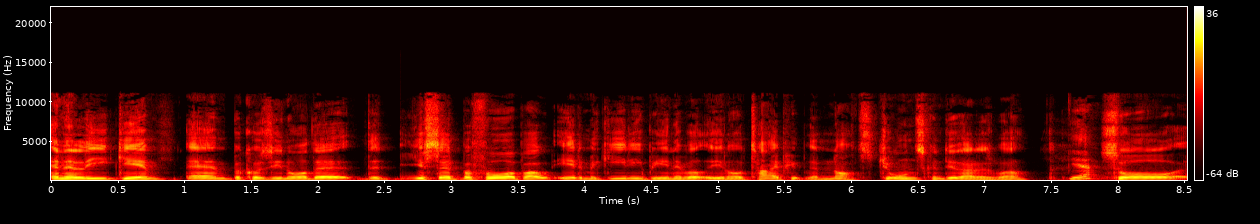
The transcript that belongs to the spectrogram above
in a league game. Um, because you know the the you said before about Aiden McGeady being able to you know tie people in knots. Jones can do that as well. Yeah. So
